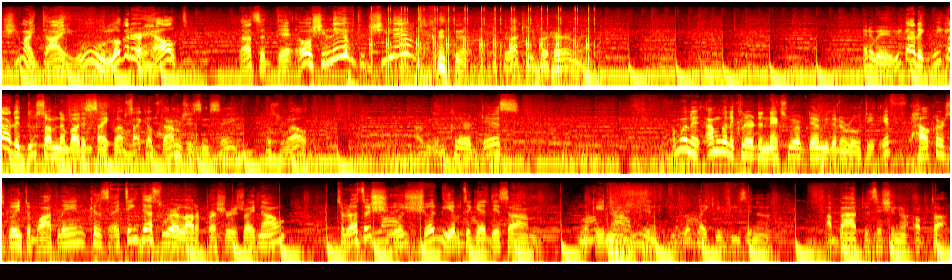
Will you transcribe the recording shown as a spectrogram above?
She might die. Ooh, look at her health. That's a dead. Oh, she lived. She lived. Lucky for her, man. Anyway, we gotta we gotta do something about this Cyclops. Cyclops damage is insane as well. Are we gonna clear this? I'm gonna I'm gonna clear the next wave. Then we're gonna rotate. If Helcurt's going to bot lane, because I think that's where a lot of pressure is right now. Terizla sh should be able to get this. Um. Okay, now he's in. He look like if he's in a a bad position or up top.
